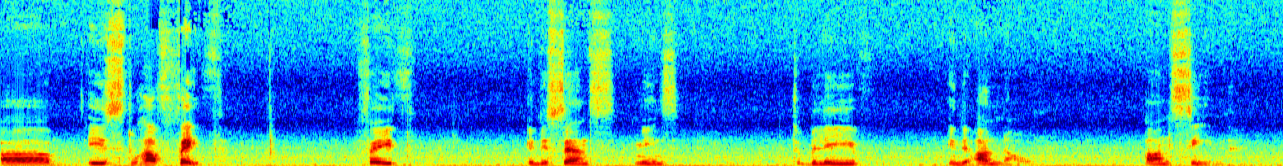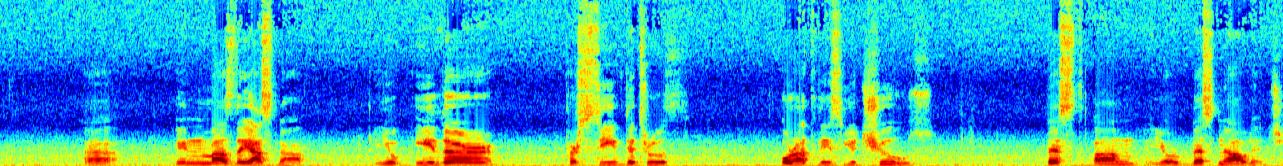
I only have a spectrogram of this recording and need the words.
uh, is to have faith. Faith, in this sense, means to believe in the unknown, unseen. Uh, in Mazda Yasna, you either perceive the truth or at least you choose based on your best knowledge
